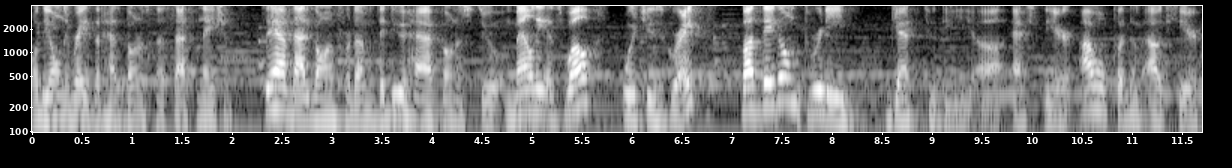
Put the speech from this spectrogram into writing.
or the only race that has bonus to assassination. So you have that going for them. They do have bonus to melee as well, which is great. But they don't really get to the uh, S tier. I will put them out here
